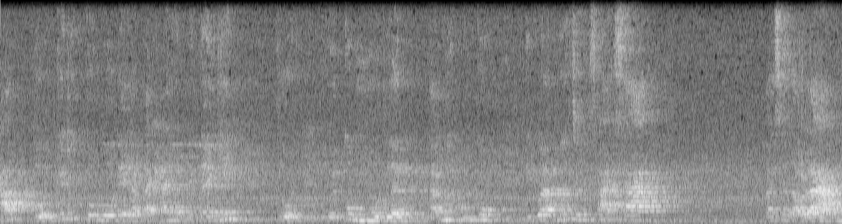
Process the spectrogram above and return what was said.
8 rồi, kết thúc combo này lặp lại hai lần đến đây nhé. Rồi, cuối cùng một lần, tám lần cuối cùng. Thì các bạn bước chân phải sang và sau đó làm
